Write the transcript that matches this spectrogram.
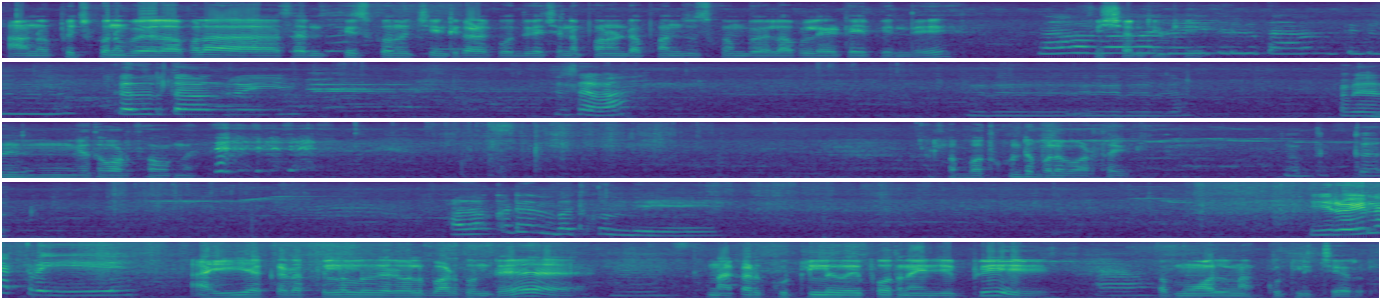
ఆ నొప్పించుకొని పోయే లోపల సరే తీసుకొని వచ్చి ఇంటికాడ కొద్దిగా చిన్న పని ఉంటే పని చూసుకొని పోయే లోపల లేట్ అయిపోయింది. ఫిష్ తిరుగుతా కదులుతా చూసావా? ఈత కొడతా ఉంది. అట్లా బతుకుంటే భలే పడతాయి. అదొక్కటే బతుకుంది. ఈ రొయ్యలు ఎక్కడ ఇయ్యి? అవి అక్కడ పిల్లలు వేరే వాళ్ళు పడుతుంటే నా అక్కడ కుట్లు అయిపోతున్నాయని చెప్పి పాపం వాళ్ళు నాకు కుట్లు ఇచ్చారు.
